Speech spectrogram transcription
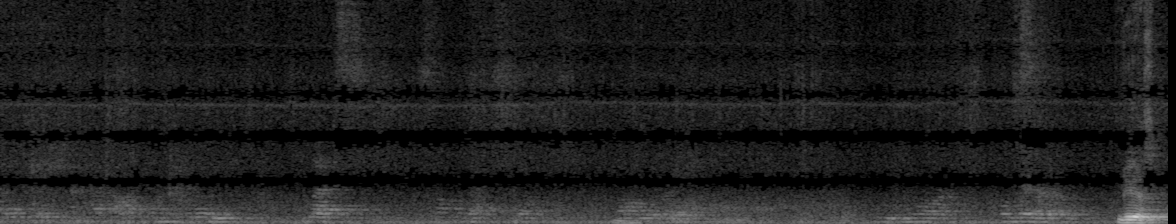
meditation, that often really lets some of that stuff fall away. Be more aware of Yes. the things that happen in life, but also in the you know, of you.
